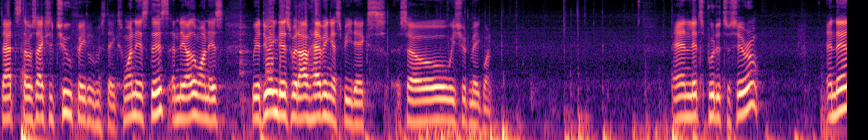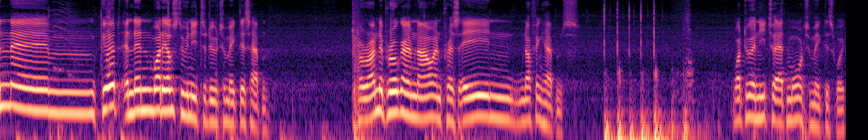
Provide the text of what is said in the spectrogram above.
That's there was actually two fatal mistakes. One is this, and the other one is we are doing this without having a speed X, so we should make one. And let's put it to zero. And then um, good. And then what else do we need to do to make this happen? If I run the program now and press A, nothing happens. What do I need to add more to make this work?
